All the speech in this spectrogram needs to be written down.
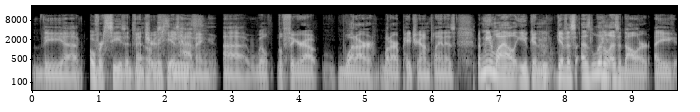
the uh, overseas adventures he is having, uh, we'll we'll figure out what our what our Patreon plan is. But meanwhile, you can give us as little as a dollar a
